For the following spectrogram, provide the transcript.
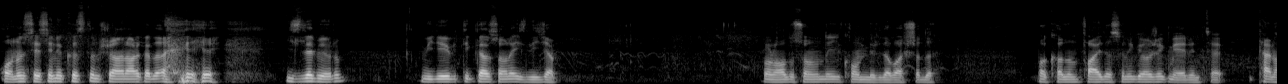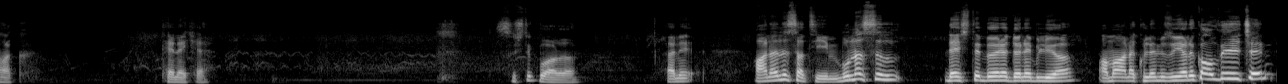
onun sesini kıstım şu an arkada. İzlemiyorum. Video bittikten sonra izleyeceğim. Ronaldo sonunda ilk 11'de başladı. Bakalım faydasını görecek mi Erin Te- Ten Hag? Teneke. Sıçtık bu arada. Hani ananı satayım. Bu nasıl deste böyle dönebiliyor? Ama ana kulemiz uyanık olduğu için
